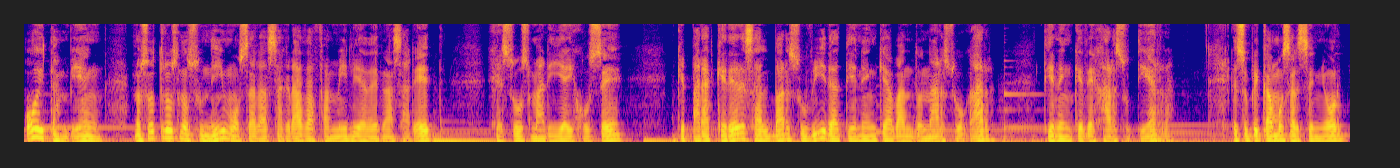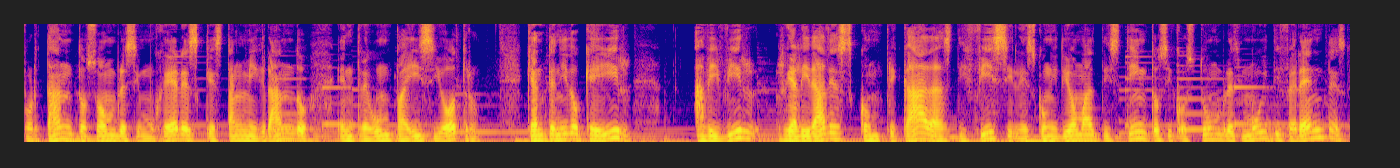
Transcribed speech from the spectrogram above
Hoy también nosotros nos unimos a la Sagrada Familia de Nazaret, Jesús, María y José, que para querer salvar su vida tienen que abandonar su hogar, tienen que dejar su tierra. Le suplicamos al Señor por tantos hombres y mujeres que están migrando entre un país y otro, que han tenido que ir a vivir realidades complicadas, difíciles, con idiomas distintos y costumbres muy diferentes,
